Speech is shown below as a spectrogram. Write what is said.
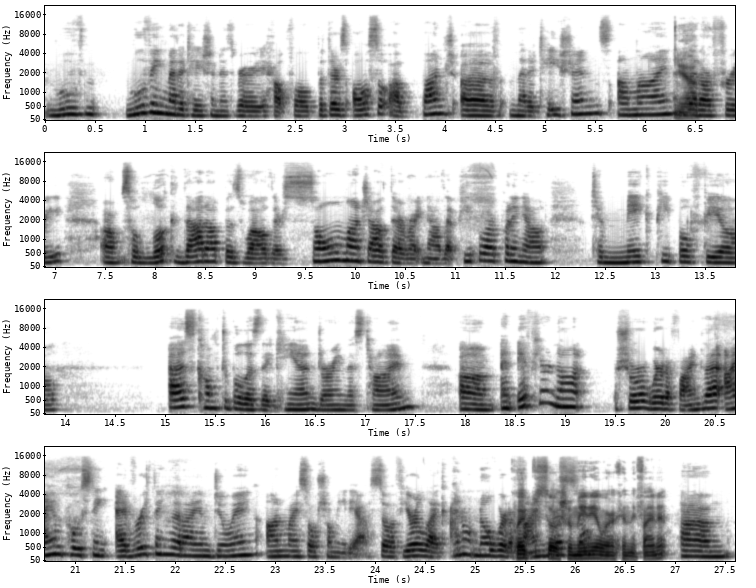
moved. Moving meditation is very helpful, but there's also a bunch of meditations online yeah. that are free. Um, so look that up as well. There's so much out there right now that people are putting out to make people feel as comfortable as they can during this time. Um, and if you're not sure where to find that, I am posting everything that I am doing on my social media. So if you're like, I don't know where to Quick find social media, where can they find it? Um,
